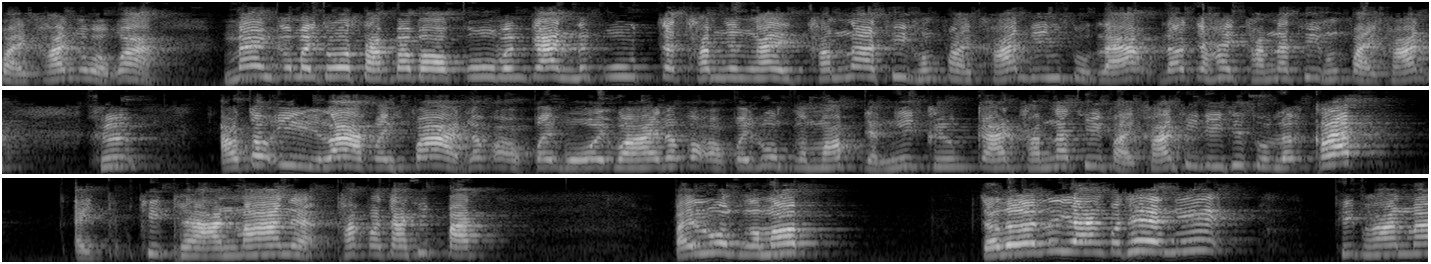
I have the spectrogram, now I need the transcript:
ฝ่ายค้านก็บอกว่า แม่งก็ไม่โทรศัพท์มาบอกกูเหมือนกันแล้วกูจะทำยังไงทำหน้าที่ของฝ่ายค้านดีที่สุดแล้ว แล้วจะให้ทำหน้าที่ของฝ่ายค้านคือ เอาเก้าอี้ลากไปฟาดแล้วก็ออกไปโวยวายแล้วก็ออกไปร่วมกับม็อบอย่างนี้คือการทำหน้าที่ฝ่ายค้านที่ดีที่สุดแล้วครับ ไอ้ที่ผ่านมาเนี่ยพรรคประชาธิปัตย์ไปร่วมกับม็อบเจริญหรือยังประเทศนี้ ที่ผ่านมา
